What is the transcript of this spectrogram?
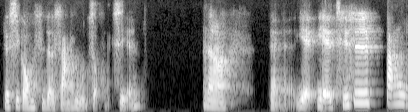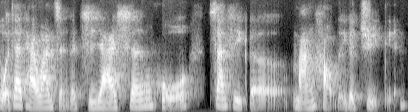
游戏公司的商务总监。那呃，也也其实帮我在台湾整个职涯生活算是一个蛮好的一个据点。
